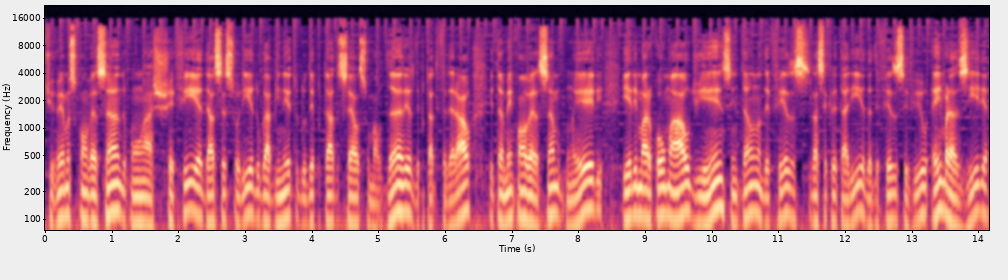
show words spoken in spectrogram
tivemos conversando com a chefia da assessoria do gabinete do deputado Celso Maldaner, deputado federal, e também conversamos com ele, e ele marcou uma audiência, então, na defesa da Secretaria da Defesa Civil em Brasília,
